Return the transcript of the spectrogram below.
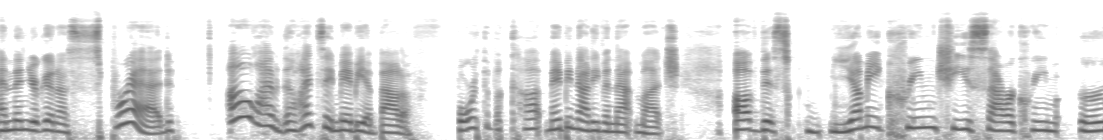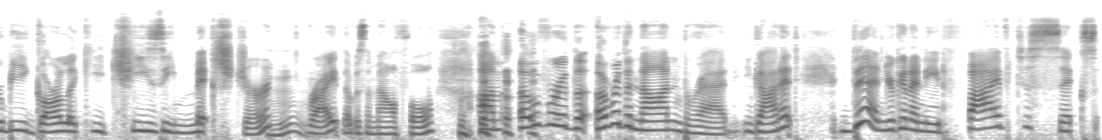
and then you're to spread. Oh, I'd say maybe about a fourth of a cup, maybe not even that much, of this yummy cream cheese, sour cream, herby, garlicky, cheesy mixture. Right, that was a mouthful. Um, over the over the naan bread, you got it. Then you're going to need five to six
